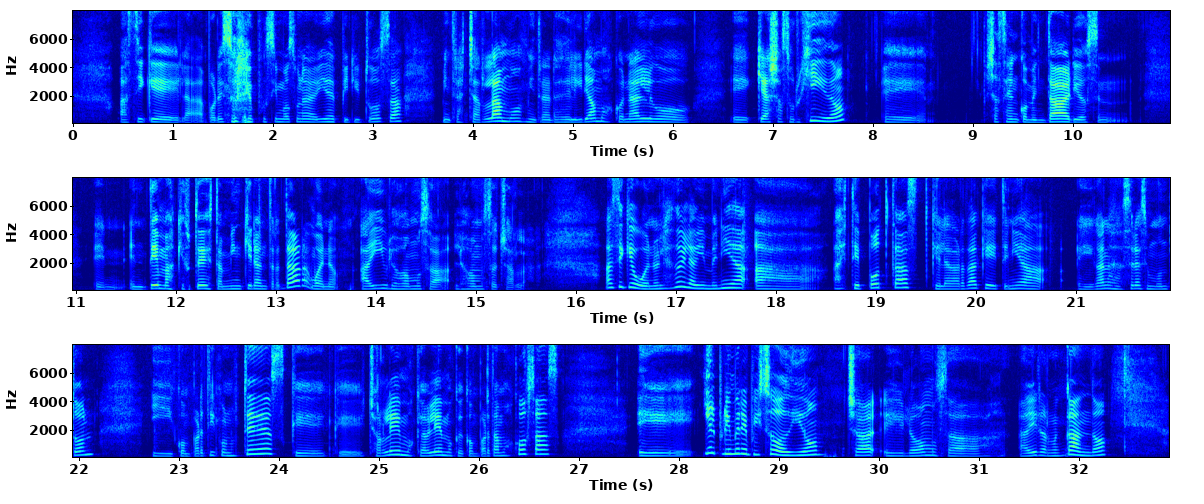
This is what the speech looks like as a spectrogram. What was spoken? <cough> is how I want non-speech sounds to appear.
Así que por eso <laughs> le pusimos una bebida espirituosa mientras charlamos, mientras deliramos con algo que haya surgido, ya sea en comentarios, en, temas que ustedes también quieran tratar. Bueno, ahí los vamos a, los vamos a charlar. Así que bueno, les doy la bienvenida a, a este podcast que la verdad que tenía eh, ganas de hacer hace un montón y compartir con ustedes, que, charlemos, que hablemos, que compartamos cosas. Eh, y el primer episodio, ya eh, lo vamos a, ir arrancando,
